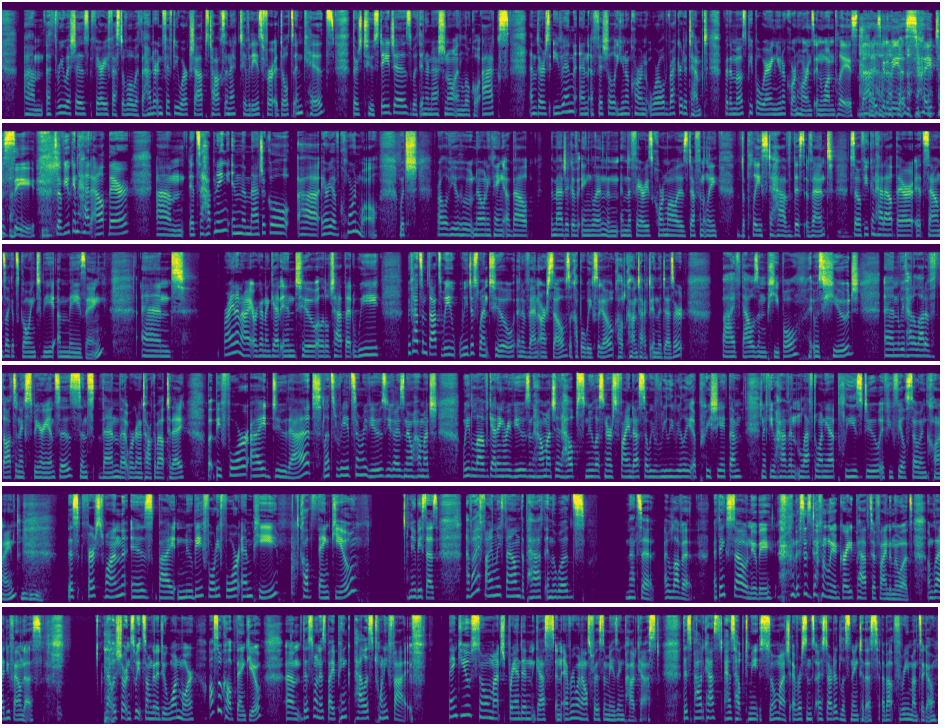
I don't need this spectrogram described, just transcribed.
um, a Three Wishes Fairy Festival with 150 workshops, talks, and activities for adults and kids. There's two stages with international and local acts. And there's even an official unicorn world record attempt for the most people wearing unicorn horns in one place. That is going to be a sight to see. So if you can head out there, um, it's happening in the magical uh, area of Cornwall, which for all of you who know anything about the magic of England and, and the fairies, Cornwall is definitely the place to have this event. Mm-hmm. So if you can head out there, it sounds like it's going to be amazing. And Bryan and I are going to get into a little chat that we we've had some thoughts. We we just went to an event ourselves a couple weeks ago called Contact in the Desert. 5,000 people. It was huge. And we've had a lot of thoughts and experiences since then that we're going to talk about today. But before I do that, let's read some reviews. You guys know how much we love getting reviews and how much it helps new listeners find us. So we really, really appreciate them. And if you haven't left one yet, please do if you feel so inclined. Mm-hmm. This first one is by Newbie44MP called Thank You. Newbie says, Have I finally found the path in the woods? And that's it. I love it. I think so, newbie. this is definitely a great path to find in the woods. I'm glad you found us. That was short and sweet, so I'm going to do one more, also called Thank You. Um, this one is by Pink Palace 25. Thank you so much, Brandon, guests, and everyone else for this amazing podcast. This podcast has helped me so much ever since I started listening to this about three months ago.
